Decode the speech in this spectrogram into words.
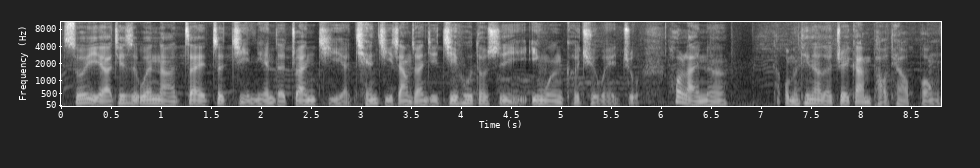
所以啊，其实温拿在这几年的专辑啊，前几张专辑几乎都是以英文歌曲为主。后来呢，我们听到的追赶、跑跳蹦，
